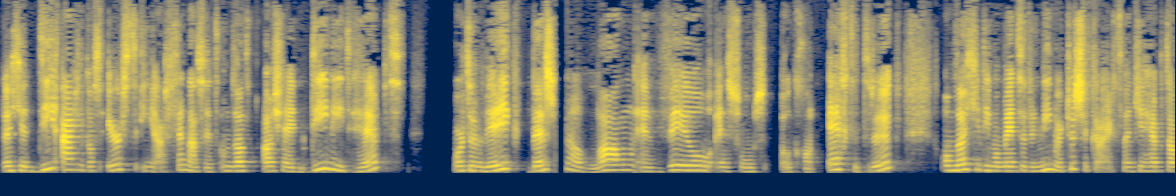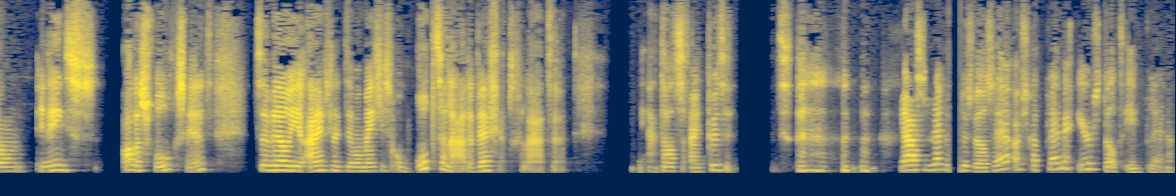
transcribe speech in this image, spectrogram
Dat je die eigenlijk als eerste in je agenda zet. Omdat als jij die niet hebt, wordt een week best wel lang en veel en soms ook gewoon echt te druk. Omdat je die momenten er niet meer tussen krijgt. Want je hebt dan ineens alles volgezet. Terwijl je eigenlijk de momentjes om op te laden weg hebt gelaten. Ja, dat is uitputtend. Ja, ze zeggen dus wel eens, hè, als je gaat plannen, eerst dat inplannen.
